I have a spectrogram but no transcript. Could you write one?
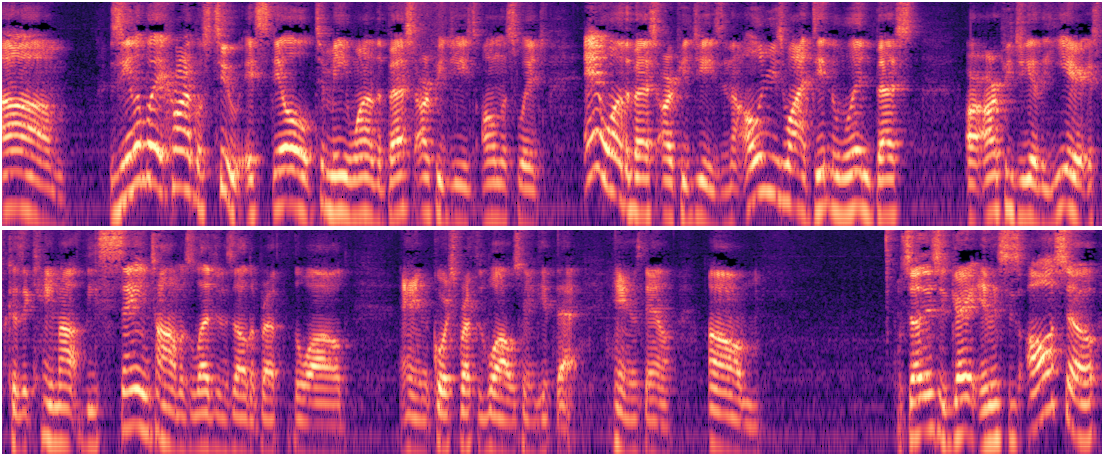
Um, Xenoblade Chronicles 2 is still, to me, one of the best RPGs on the Switch, and one of the best RPGs. And the only reason why I didn't win Best or RPG of the Year is because it came out the same time as Legend of Zelda Breath of the Wild, and of course, Breath of the Wild was going to get that hands down. Um, so this is great, and this is also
